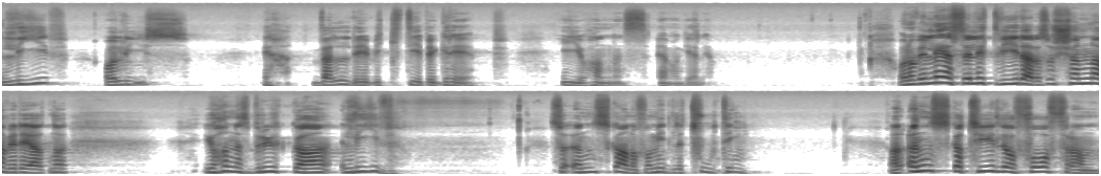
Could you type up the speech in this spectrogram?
Liv og lys er veldig viktige begrep i Johannes evangeliet. Og Når vi leser litt videre, så skjønner vi det at når Johannes bruker liv, så ønsker han å formidle to ting. Han ønsker tydelig å få fram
